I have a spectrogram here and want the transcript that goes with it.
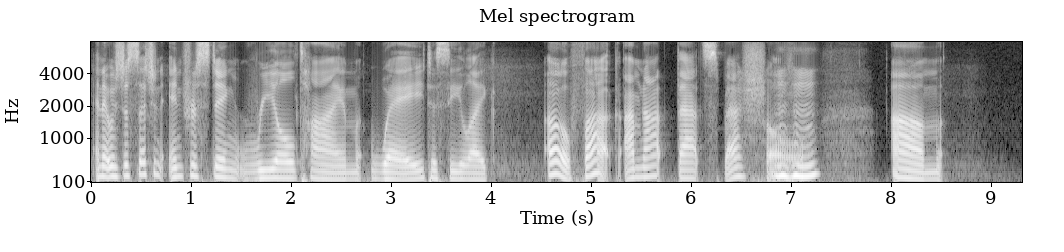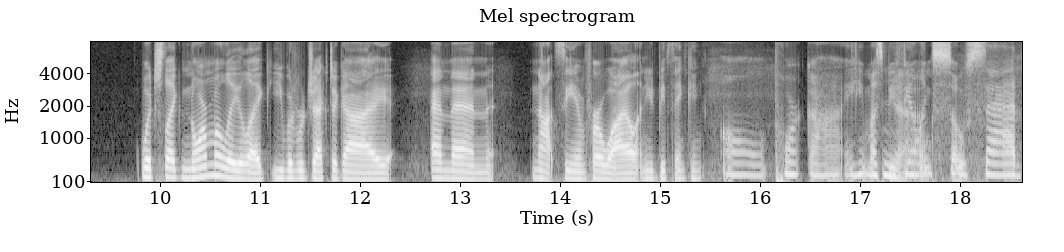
And it was just such an interesting real time way to see like, oh fuck, I'm not that special. Um which like normally like you would reject a guy and then not see him for a while and you'd be thinking, "Oh, poor guy. He must be Yeah. feeling so sad."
